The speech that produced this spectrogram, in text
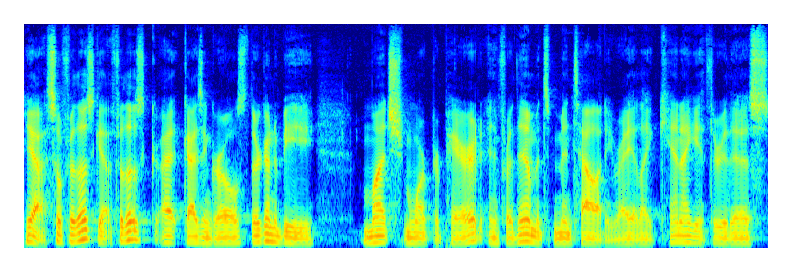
yeah, so for those guys, for those guys and girls, they're going to be much more prepared, and for them, it's mentality, right? Like, can I get through this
